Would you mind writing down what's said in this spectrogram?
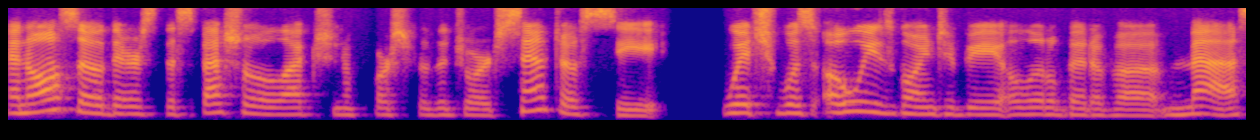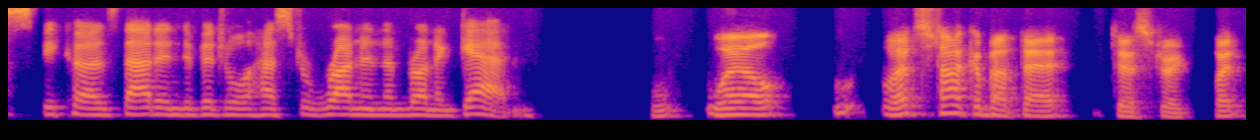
and also there's the special election, of course, for the George Santos seat, which was always going to be a little bit of a mess because that individual has to run and then run again. Well, let's talk about that district, but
